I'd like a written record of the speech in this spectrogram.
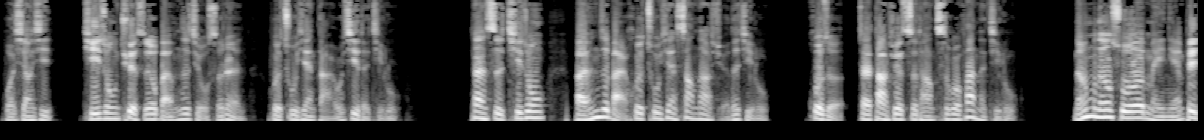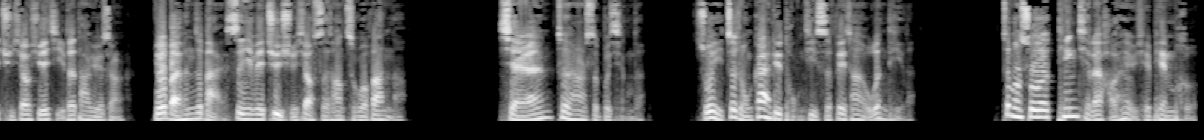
我相信其中确实有百分之九十的人会出现打游戏的记录，但是其中百分之百会出现上大学的记录，或者在大学食堂吃过饭的记录。能不能说每年被取消学籍的大学生有百分之百是因为去学校食堂吃过饭呢？显然这样是不行的，所以这种概率统计是非常有问题的。这么说听起来好像有些偏颇。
